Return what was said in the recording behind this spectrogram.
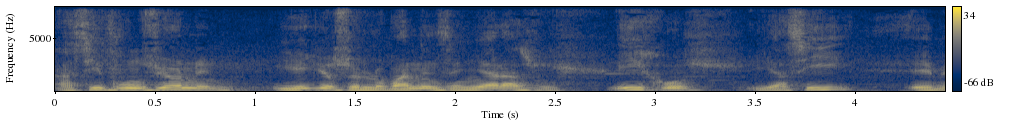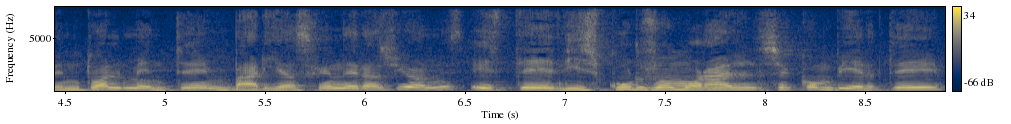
así funcionen y ellos se lo van a enseñar a sus hijos y así eventualmente en varias generaciones, este discurso moral se convierte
